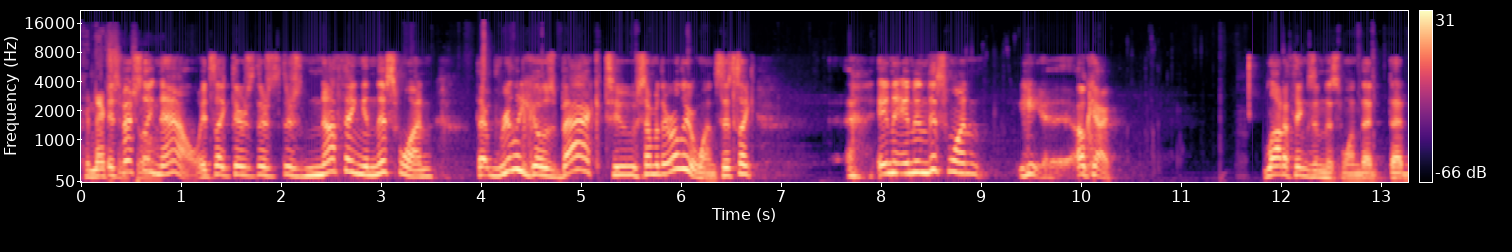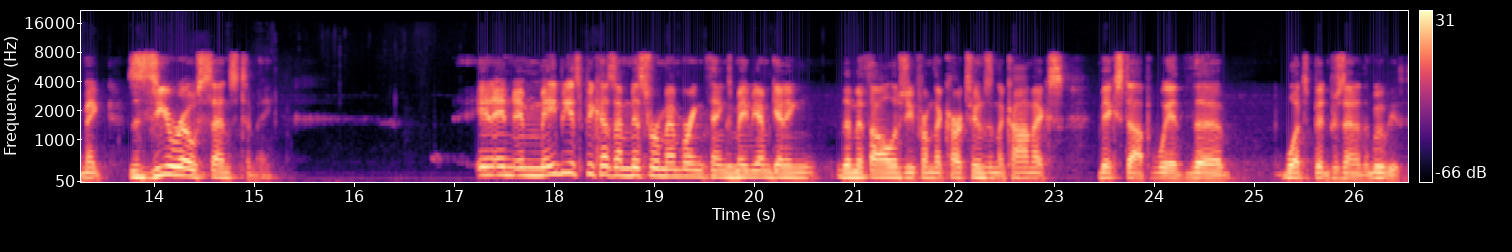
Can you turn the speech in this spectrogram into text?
connection, especially now. It's like there's there's there's nothing in this one that really goes back to some of the earlier ones. It's like, and and in this one, he, okay, a lot of things in this one that that make zero sense to me. And, and, and maybe it's because I'm misremembering things. Maybe I'm getting the mythology from the cartoons and the comics mixed up with the what's been presented in the movies.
